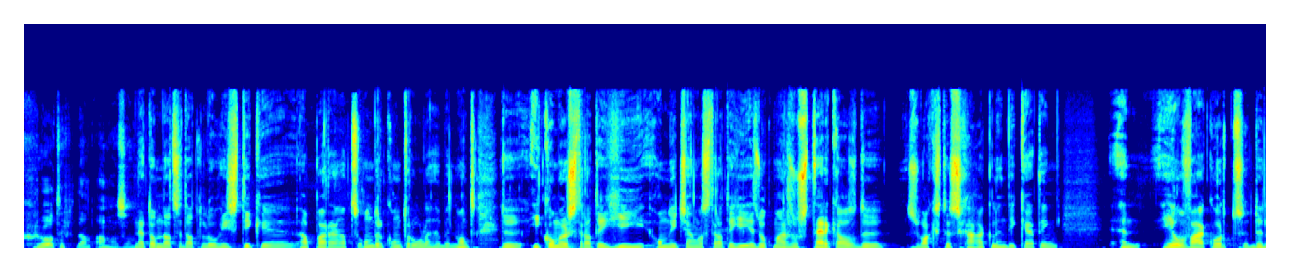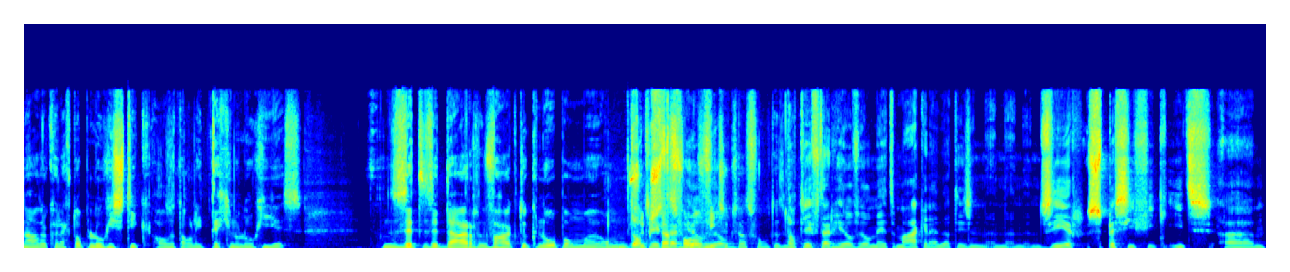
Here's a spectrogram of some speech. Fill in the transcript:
groter dan Amazon. Net omdat ze dat logistieke apparaat onder controle hebben. Want de e-commerce strategie, omnichannel strategie, is ook maar zo sterk als de zwakste schakel in die ketting. En heel vaak wordt de nadruk gelegd op logistiek, als het al niet technologie is. Zit, zit daar vaak de knoop om, eh, om succesvol of niet succesvol te zijn? Dat heeft daar heel veel mee te maken. Hè. Dat is een, een, een zeer specifiek iets. Um,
